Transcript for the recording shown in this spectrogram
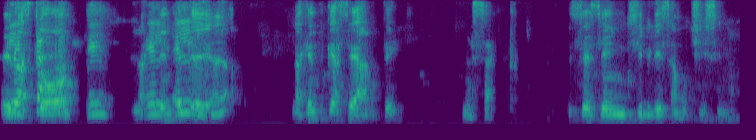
el actor, el, la, el, gente que, la gente que hace arte. Exacto. Se sensibiliza muchísimo.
